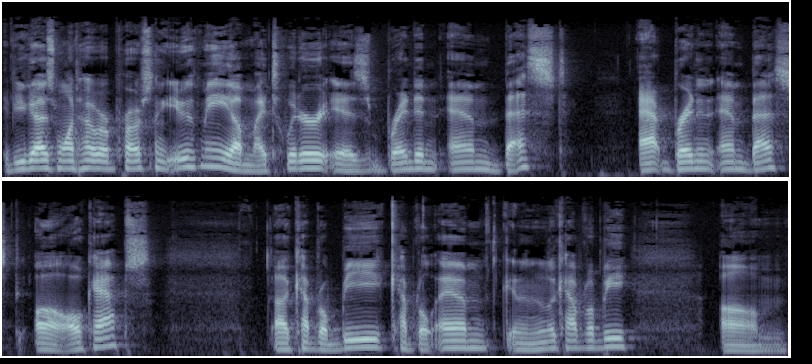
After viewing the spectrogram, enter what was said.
if you guys want to have a Pro Wrestling Eve with me, uh, my Twitter is Brandon M Best at Brandon M Best, uh, all caps, uh, capital B, capital M, and another capital B. Um,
